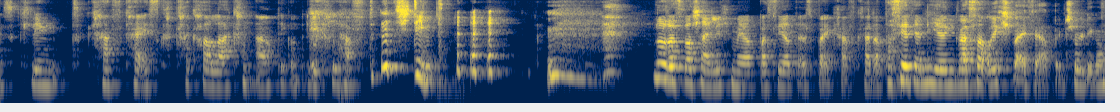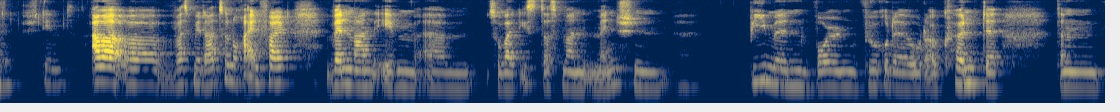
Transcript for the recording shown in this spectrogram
Es klingt kafkaesk, kakerlakenartig und ekelhaft. Stimmt. Nur, dass wahrscheinlich mehr passiert als bei Kafka. Da passiert ja nie irgendwas, aber ich schweife ab, Entschuldigung. Stimmt. Aber äh, was mir dazu noch einfällt, wenn man eben ähm, so weit ist, dass man Menschen äh, beamen wollen würde oder könnte, dann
